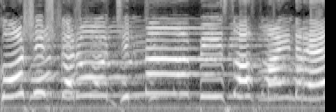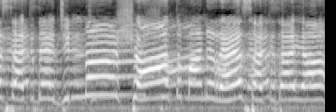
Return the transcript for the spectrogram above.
ਕੋਸ਼ਿਸ਼ ਕਰੋ ਜਿੰਨਾ ਪੀਸ ਆਫ ਮਾਈਂਡ ਰਹਿ ਸਕਦਾ ਜਿੰਨਾ ਸ਼ਾਂਤ ਮਨ ਰਹਿ ਸਕਦਾ ਆ,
